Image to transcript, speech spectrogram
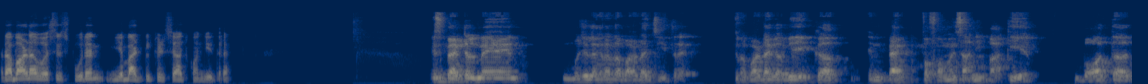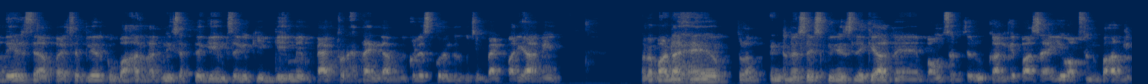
रबाडा वर्सेस पूरन ये बैटल फिर से आज कौन जीत रहा है? इस बैटल में मुझे लग रहा है रबाडा जीत रहा है। रबाडा का भी एक इम्पैक्ट परफॉर्मेंस आनी बाकी है। बहुत देर से आप ऐसे प्लेयर को बाहर रख नहीं सकते गेम से, क्योंकि गेम में इम्पैक्ट तो रहता है निकोलस पुरन का कुछ इम्पैक्ट पारी आ गई रबाडा है, थोड़ा इंटरनेशनल एक्सपीरियंस लेके आते हैं। बाउंसर ज़रूर कान के पास आएगी। ऑप्शन बाहर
